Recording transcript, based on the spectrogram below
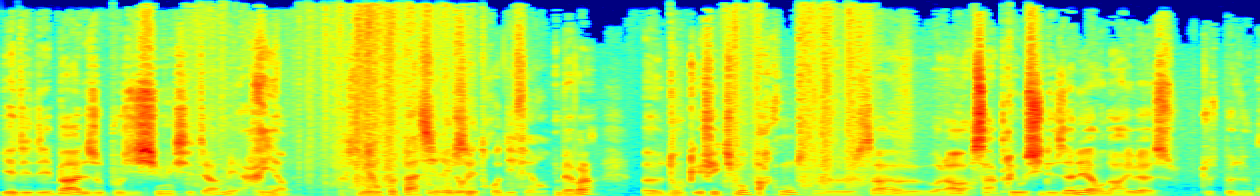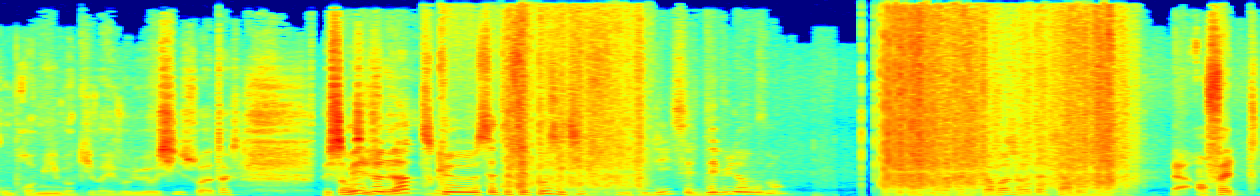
il y a des débats, des oppositions, etc., mais rien. Mais on ne peut pas, Cyril, on est trop différents. Ben voilà. Euh, donc effectivement, par contre, ça, voilà, ça a pris aussi des années avant d'arriver à cette espèce de compromis qui va évoluer aussi sur la taxe. Mais, je note que cet effet positif, comme tu dis, c'est le début d'un mouvement. Sur la taxe carbone Sur la taxe carbone. Bah, en fait,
